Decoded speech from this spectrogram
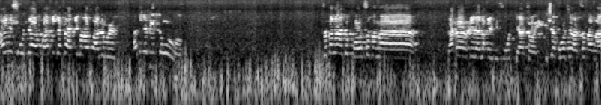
Ay, Miss Mutia, bati ka sa ating mga followers. Ano ka dito? Sa mga ano po, sa mga nakakakilala kay Miss Mutia. So, isa po siya sa mga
